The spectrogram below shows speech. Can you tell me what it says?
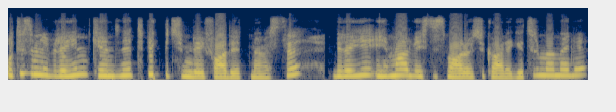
Otizmli bireyin kendini tipik biçimde ifade etmemesi, bireyi ihmal ve istismara açık hale getirmemeli,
